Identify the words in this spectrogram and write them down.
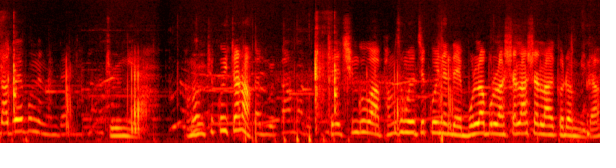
나도 해보면 안 돼. 조용히 해. 방송 찍고 있잖아. 제 친구가 방송을 찍고 있는데 몰라 몰라 샬라샬라 그럽니다.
